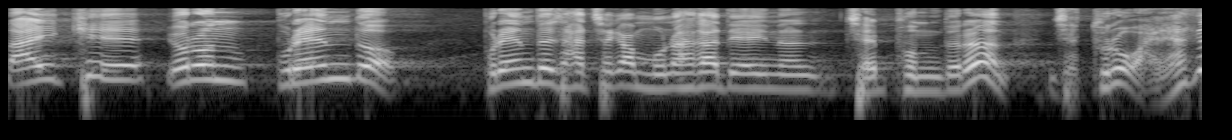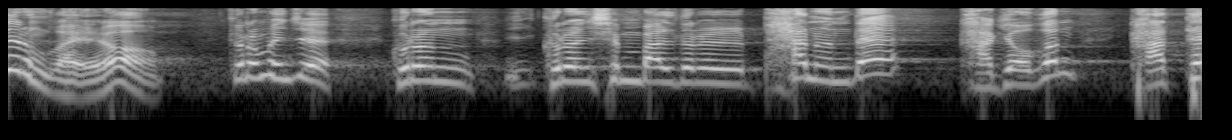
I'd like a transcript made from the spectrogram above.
나이키, 이런 브랜드, 브랜드 자체가 문화가 되어 있는 제품들은 이제 들어와야 되는 거예요. 그러면 이제 그런, 그런 신발들을 파는데 가격은 같아.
